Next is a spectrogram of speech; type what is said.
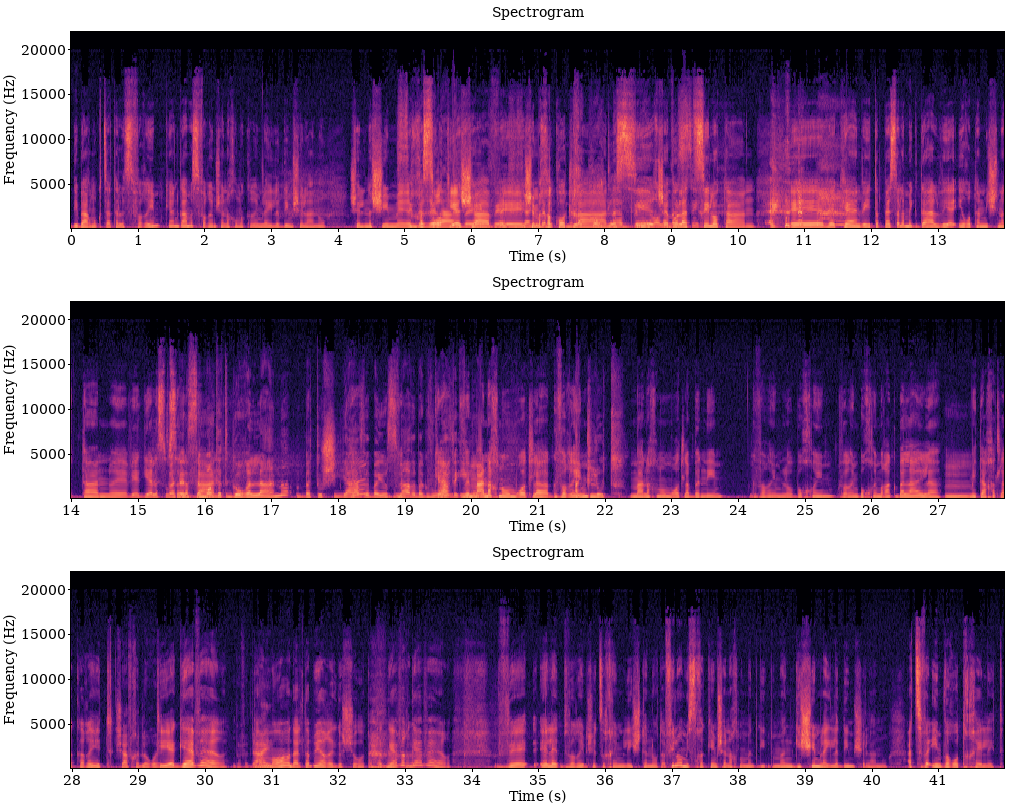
דיברנו קצת על הספרים, כן, גם הספרים שאנחנו מקריאים לילדים שלנו, של נשים אה, חסרות ישע, ושמחכות לנסיך, לאביר או שיבוא. להציל אותן, אה, וכן, ויתאפס על המגדל, ויעיר אותן משנתן, אה, ויגיע זאת לסוס אומרת, הלבן. הן שמות את גורלן בתושייה וביוזמה ובגבורה, כן, ומה אנחנו אומרות לגברים? התלות. מה אנחנו אומרות לבנים? גברים לא בוכים, גברים בוכים רק בלילה, Mm. מתחת לכרית. שאף אחד לא רואה. תהיה גבר. בוודאי. תעמוד, אל תביע רגשות, אתה גבר גבר. ואלה דברים שצריכים להשתנות. אפילו המשחקים שאנחנו מנגישים לילדים שלנו, הצבעים ורוד תכלת,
